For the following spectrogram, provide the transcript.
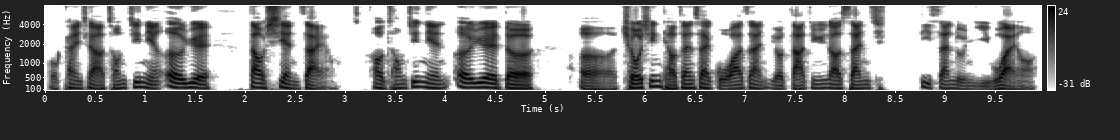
我看一下，从今年二月到现在啊，哦，从今年二月的呃球星挑战赛国蛙站有打进去到三第三轮以外哦。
